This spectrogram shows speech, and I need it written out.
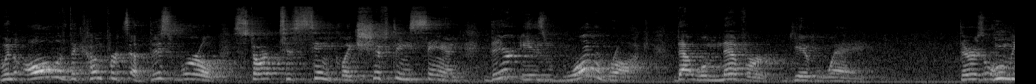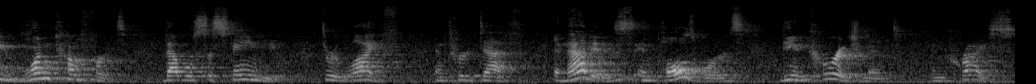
when all of the comforts of this world start to sink like shifting sand, there is one rock that will never give way. There is only one comfort that will sustain you through life and through death. And that is, in Paul's words, the encouragement in Christ.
